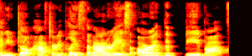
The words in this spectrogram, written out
and you don't have to replace the batteries are the Bee Bots.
